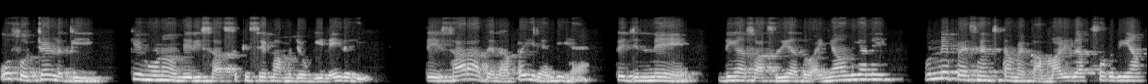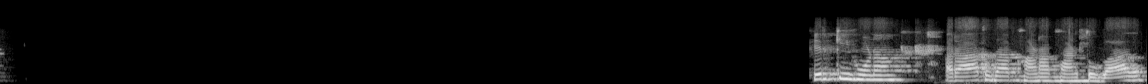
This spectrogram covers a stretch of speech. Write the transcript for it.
ਉਹ ਸੋਚਣ ਲੱਗੀ ਕਿ ਹੁਣ ਮੇਰੀ ਸੱਸ ਕਿਸੇ ਕੰਮ ਜੋਗੀ ਨਹੀਂ ਰਹੀ ਤੇ ਸਾਰਾ ਦਿਨ ਪਈ ਰਹਿੰਦੀ ਹੈ ਤੇ ਜਿੰਨੇ ਦੀਆਂ ਸੱਸ ਦੀਆਂ ਦਵਾਈਆਂ ਆਉਂਦੀਆਂ ਨੇ ਉਨੇ ਪੈਸਿਆਂ 'ਚ ਤਾਂ ਮੈਂ ਕੰਮ ਵਾਲੀ ਰੱਖ ਸਕਦੀ ਹਾਂ। ਫਿਰ ਕੀ ਹੋਣਾ? ਰਾਤ ਦਾ ਖਾਣਾ ਖਾਣ ਤੋਂ ਬਾਅਦ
